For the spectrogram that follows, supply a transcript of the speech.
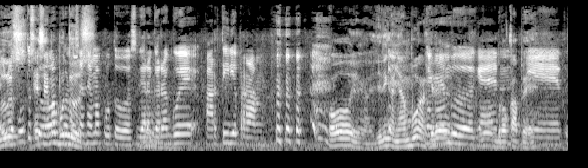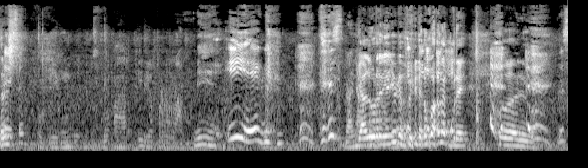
lulus putus SMA dong, putus. lulus SMA putus gara-gara gue party dia perang Oh iya, jadi nggak nyambung akhirnya. nyambung lu kan Broke up ya. Iya, Terus dia perang. iya. iya gue- terus nyambung. Jalurnya aja udah beda banget, Bre. Waduh. terus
